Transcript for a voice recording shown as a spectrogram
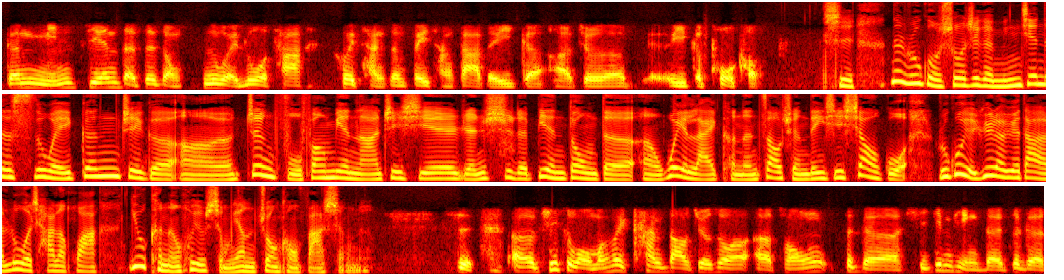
跟民间的这种思维落差，会产生非常大的一个呃，就是一个破口。是，那如果说这个民间的思维跟这个呃政府方面呢，这些人事的变动的呃未来可能造成的一些效果，如果有越来越大的落差的话，又可能会有什么样的状况发生呢？是，呃，其实我们会看到，就是说，呃，从这个习近平的这个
